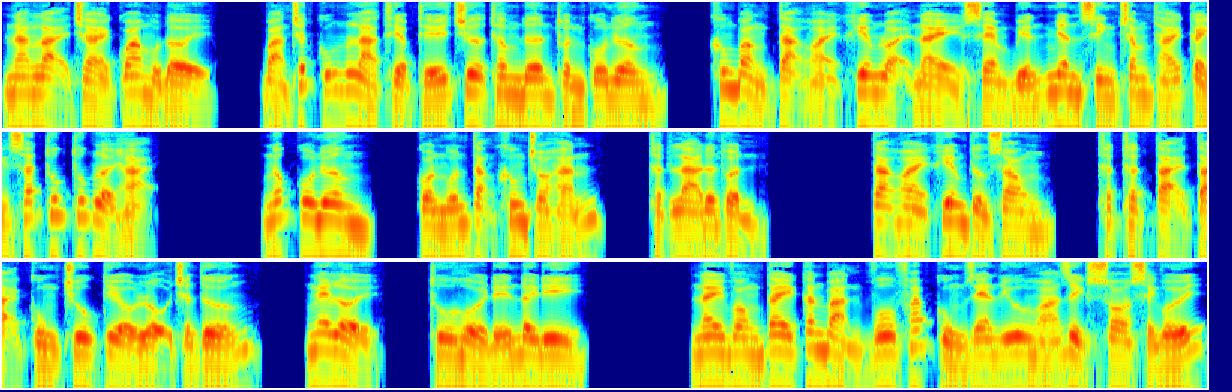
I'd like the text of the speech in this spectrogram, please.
Nàng lại trải qua một đời, bản chất cũng là thiệp thế chưa thâm đơn thuần cô nương, không bằng tạ hoài khiêm loại này xem biến nhân sinh trăm thái cảnh sát thúc thúc lợi hại. Ngốc cô nương, còn muốn tặng không cho hắn, thật là đơn thuần. Tạ hoài khiêm tưởng xong, thật thật tại tại cùng Chu Kiều lộ chân tướng, nghe lời, thu hồi đến đây đi. Này vòng tay căn bản vô pháp cùng gen ưu hóa dịch so sánh với,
